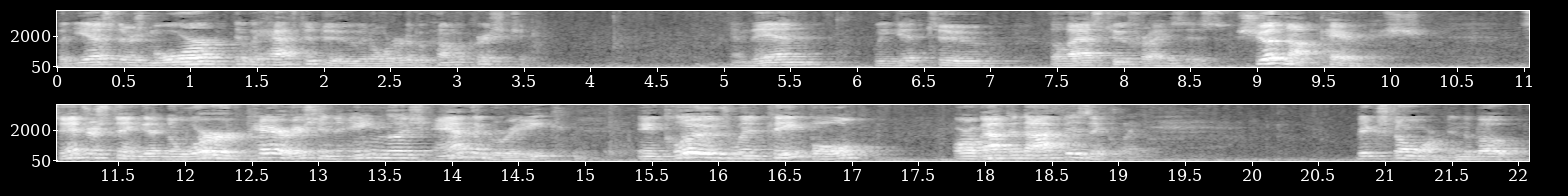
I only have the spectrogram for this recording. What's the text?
But yes, there's more that we have to do in order to become a Christian. And then we get to the last two phrases should not perish. It's interesting that the word perish in the English and the Greek includes when people are about to die physically. Big storm in the boat.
